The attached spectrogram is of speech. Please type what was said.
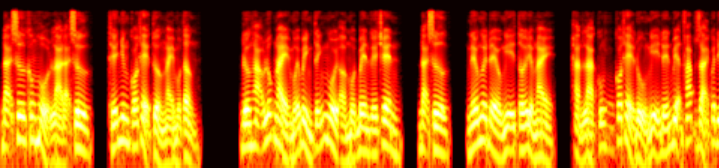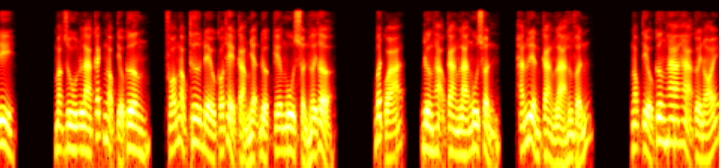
Đại sư không hổ là đại sư, thế nhưng có thể tưởng này một tầng. Đường hạo lúc này mới bình tĩnh ngồi ở một bên ghế trên, đại sư, nếu ngươi đều nghĩ tới điểm này, hẳn là cũng có thể đủ nghĩ đến biện pháp giải quyết đi. Mặc dù là cách ngọc tiểu cương phó ngọc thư đều có thể cảm nhận được kia ngu xuẩn hơi thở. Bất quá, đường hạo càng là ngu xuẩn, hắn liền càng là hưng phấn. Ngọc tiểu cương ha hả cười nói,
